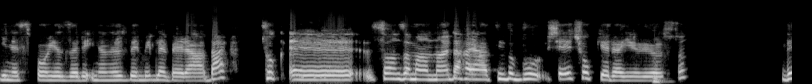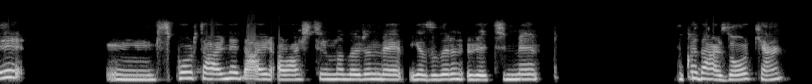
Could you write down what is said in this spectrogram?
yine spor yazarı İnan Özdemir'le beraber. Çok e, son zamanlarda hayatında bu şeye çok yer ayırıyorsun. Ve m, spor tarihine dair araştırmaların ve yazıların üretimi bu kadar zorken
